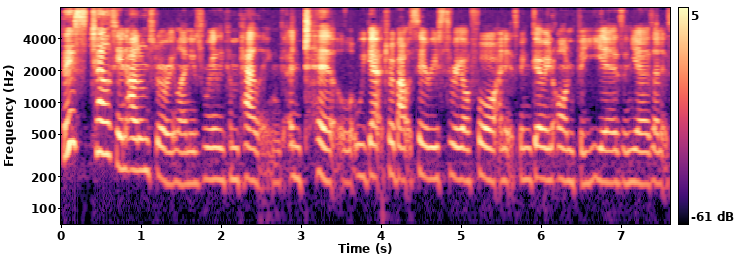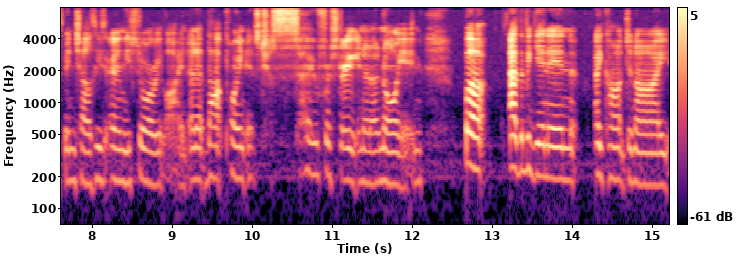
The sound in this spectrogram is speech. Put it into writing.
This Chelsea and Adam storyline is really compelling until we get to about series three or four, and it's been going on for years and years, and it's been Chelsea's only storyline. And at that point, it's just so frustrating and annoying. But at the beginning, I can't deny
